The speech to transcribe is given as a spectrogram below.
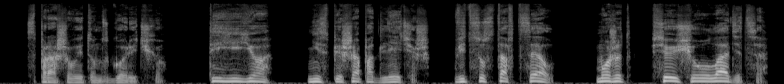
— спрашивает он с горечью. «Ты ее не спеша подлечишь, ведь сустав цел, может, все еще уладится.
